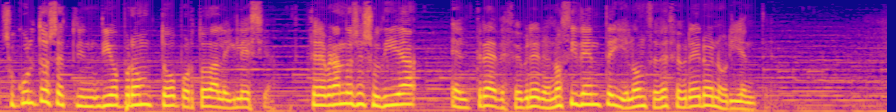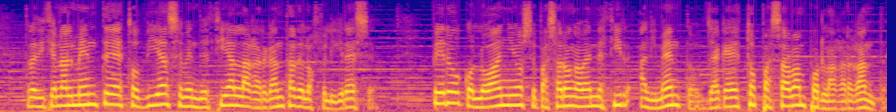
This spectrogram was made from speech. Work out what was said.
Su culto se extendió pronto por toda la Iglesia, celebrándose su día el 3 de febrero en Occidente y el 11 de febrero en Oriente. Tradicionalmente estos días se bendecían la garganta de los feligreses, pero con los años se pasaron a bendecir alimentos, ya que estos pasaban por la garganta.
